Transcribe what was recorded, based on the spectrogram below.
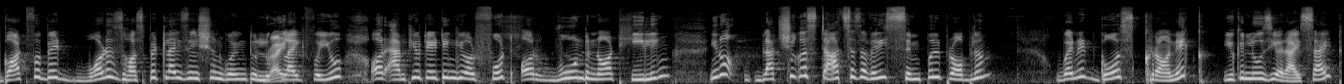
God forbid, what is hospitalization going to look Right. like for you? Or amputating your foot or wound not healing? You know, blood sugar starts as a very simple problem. When it goes chronic, you can lose your eyesight.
